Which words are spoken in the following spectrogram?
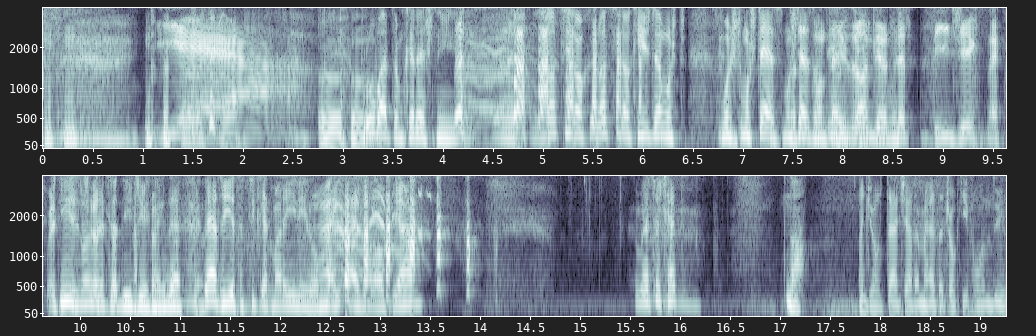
Yeah! Próbáltam keresni eh, Lacinak, Lacinak is, de most, most, most ez, most ez van Tíz randi ötlet DJ-knek, Tíz randi ötlet DJ-knek, de lehet, hogy ezt a cikket már én írom meg ez alapján. Mert hogy hát, na, A jogtárgyára mehet a csoki fondű.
